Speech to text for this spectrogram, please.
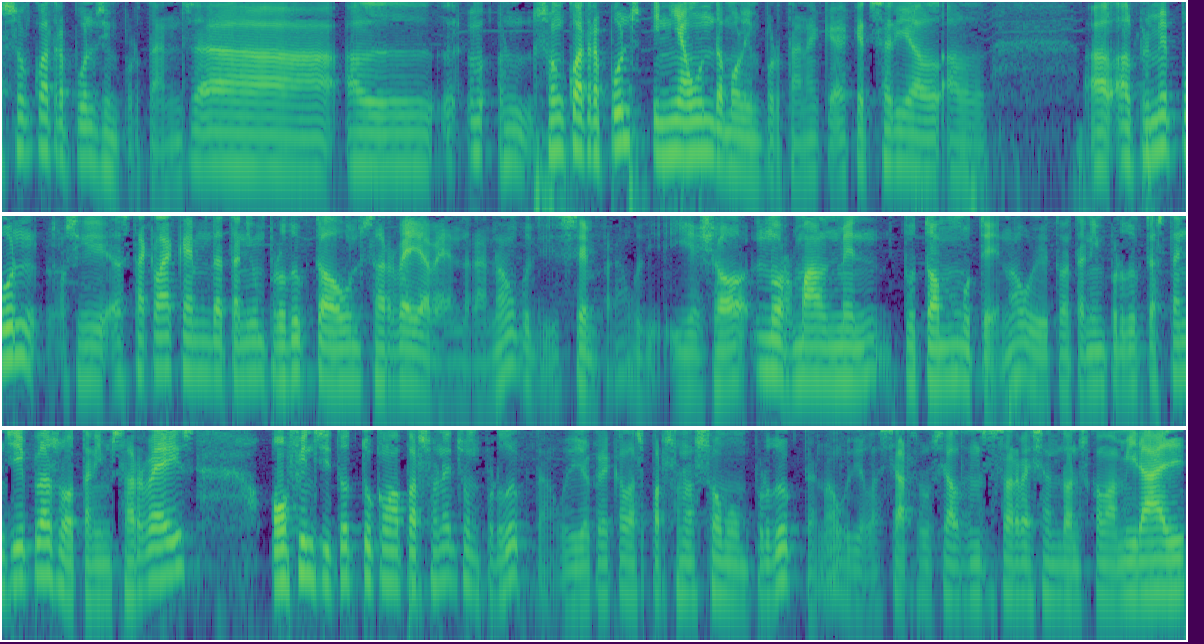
són quatre punts importants. Uh, el, són quatre punts i n'hi ha un de molt important. Eh? que Aquest seria el, el, el, el primer punt, o sigui, està clar que hem de tenir un producte o un servei a vendre, no? Vull dir, sempre. Vull dir, I això normalment tothom ho té, no? Vull dir, tenim productes tangibles o tenim serveis o fins i tot tu com a persona ets un producte. Vull dir, jo crec que les persones som un producte, no? Vull dir, les xarxes socials ens serveixen doncs, com a mirall,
